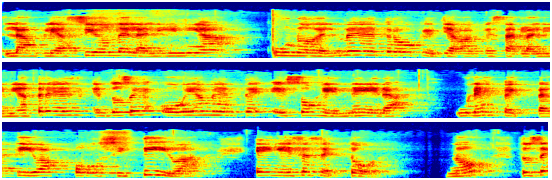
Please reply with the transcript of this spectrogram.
la ampliación de la línea 1 del metro, que ya va a empezar la línea 3. Entonces, obviamente, eso genera una expectativa positiva en ese sector, ¿no? Entonces,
